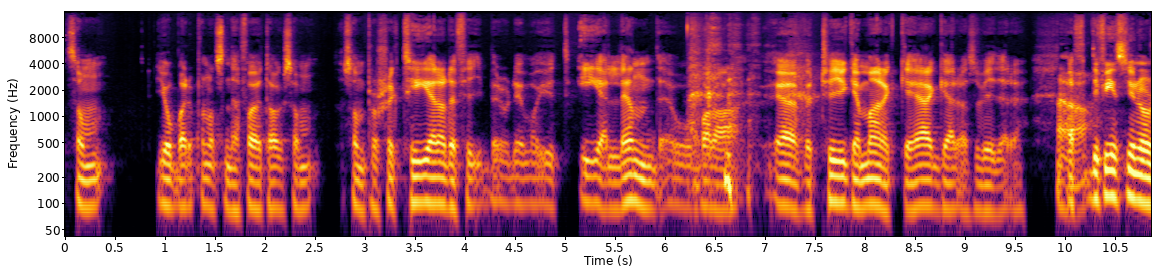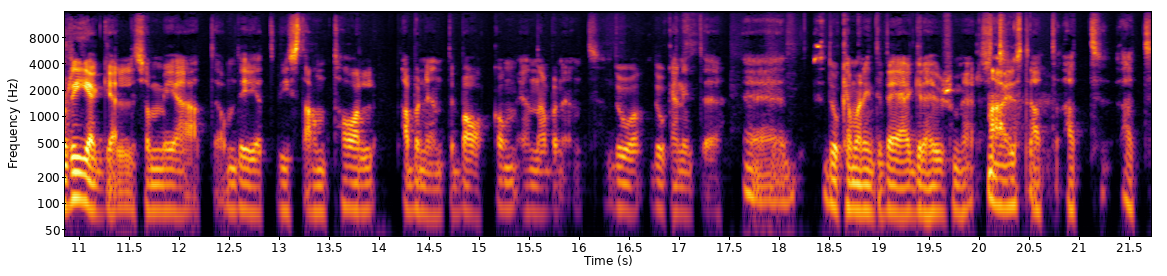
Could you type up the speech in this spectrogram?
som jobbade på något sånt där företag som, som projekterade fiber och det var ju ett elände och bara övertyga markägare och så vidare. Ja, Det finns ju någon regel som är att om det är ett visst antal abonnenter bakom en abonnent, då, då, kan, inte, eh, då kan man inte vägra hur som helst det. Att, att, att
